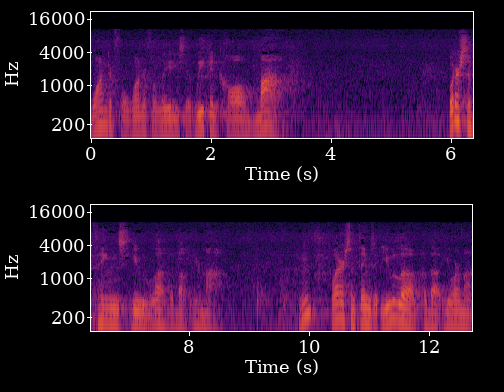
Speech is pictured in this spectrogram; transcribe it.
wonderful, wonderful ladies that we can call mom. What are some things you love about your mom? Hmm? What are some things that you love about your mom?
